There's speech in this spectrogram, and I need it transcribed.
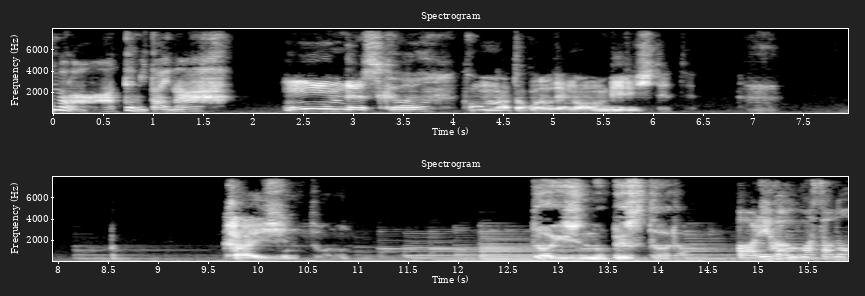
ってみたいないいんですか？こんなところでのんびりしてて怪人との大臣のベスターだあれが噂の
